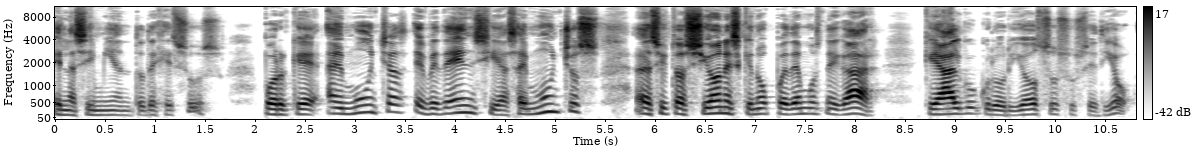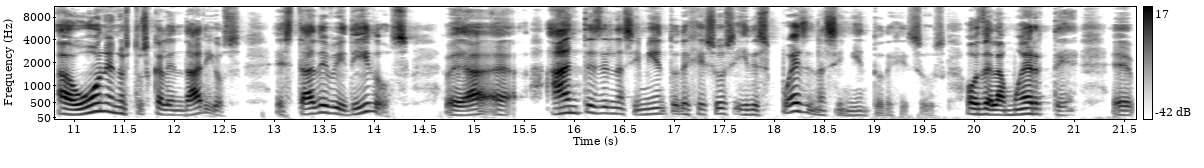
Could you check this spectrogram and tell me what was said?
el nacimiento de Jesús. Porque hay muchas evidencias, hay muchas eh, situaciones que no podemos negar que algo glorioso sucedió. Aún en nuestros calendarios está divididos, ¿verdad? Eh, antes del nacimiento de Jesús y después del nacimiento de Jesús, o de la muerte, eh,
